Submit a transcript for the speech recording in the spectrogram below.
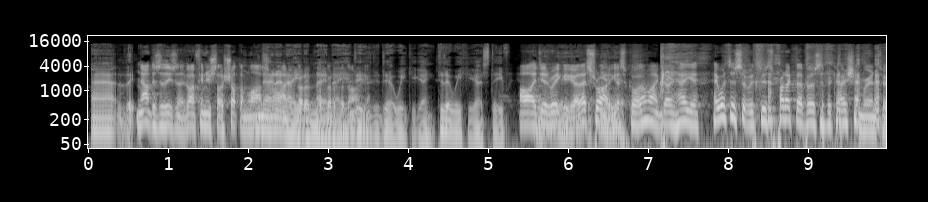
Uh, the, No, this is these. I finished. I shot them last no, night. no, no, I've you got didn't. No, no, you did, you did a week ago. Did it a week ago, Steve. Oh, I did a week ago. That's right. Yeah, yes, yeah. course. Oh my God. Hey, yeah. hey, what's this? It's this product diversification we're into.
